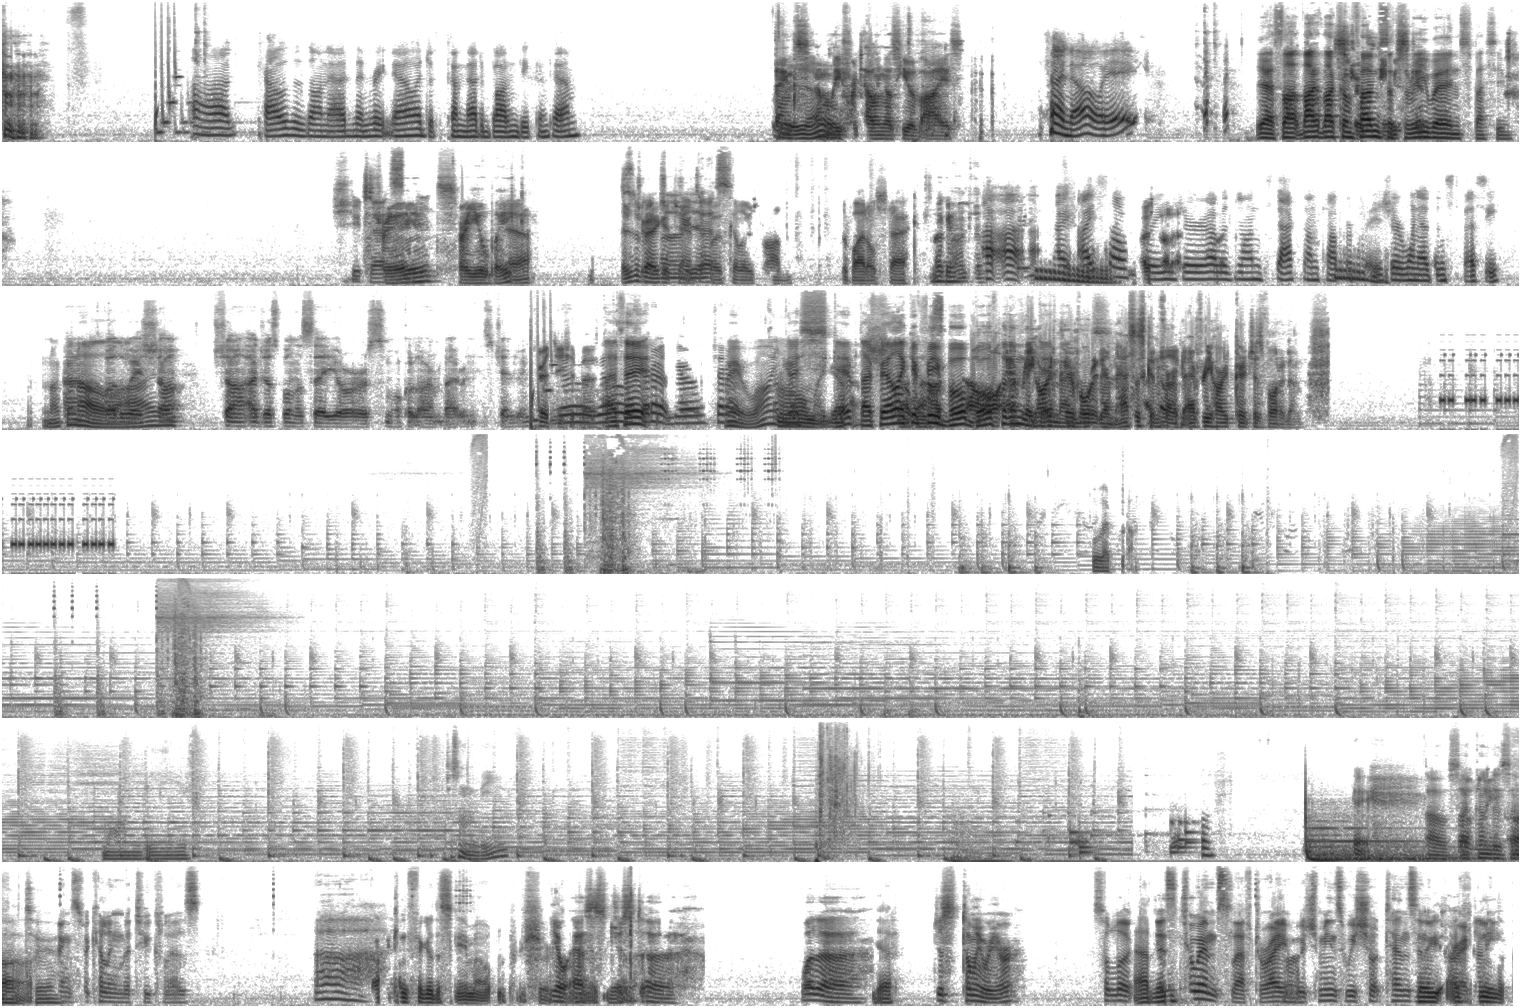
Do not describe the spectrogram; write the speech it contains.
Uh, cows is on admin right now. I just come out of bottom decontam. Thanks, Yeah. Emily, for telling us you have eyes. I know, hey? yes, that that, that confirms the three-way in Specie. Shoot S. Straight, are you awake? Yeah. There's a very good Uh, chance yes. both killers are on the vital stack. Okay. Okay. I, I, I, I saw I. Frazer. I was on stacked on top of Frazer when I was in Specie. I'm not Uh, gonna by the way, lie. Shaw, Shaw, I just want to say your smoke alarm Byron is changing. Strids, you should Yo, I think- shut up, bro. Shut Wait, up. what? Oh You guys my skipped? I feel like Oh, if we wow. vote Oh, both of them, every the hard game clear voted ends. him. S is confirmed. Every hard clear just voted him. Come. Doesn't leave? Okay. Oh, second Lovely. is in Uh, it too. Thanks for killing the two clears. Ah, I can figure this game out. I'm pretty sure. Yo, S, yeah. just uh, what uh, Yeah. just tell me where you are. so look, Admin? there's two imps left, right? Oh. Which means we shot So Tenzin you- I incorrectly. can...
